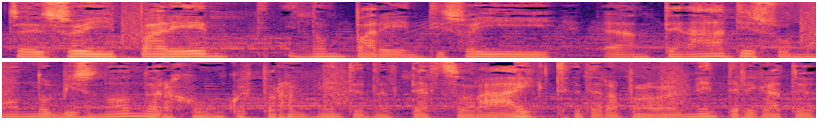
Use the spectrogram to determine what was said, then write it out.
cioè i suoi parenti non parenti i suoi antenati suo nonno bisnonno era comunque probabilmente del terzo Reich ed era probabilmente legato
